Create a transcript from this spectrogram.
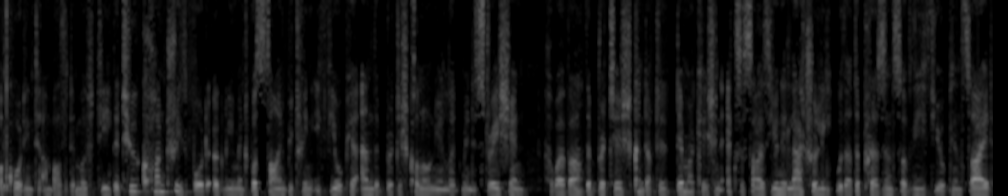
According to Ambassador Mufti, the two countries' border agreement was signed between Ethiopia and the British colonial administration. However, the British conducted a demarcation exercise unilaterally without the presence of the Ethiopian side.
